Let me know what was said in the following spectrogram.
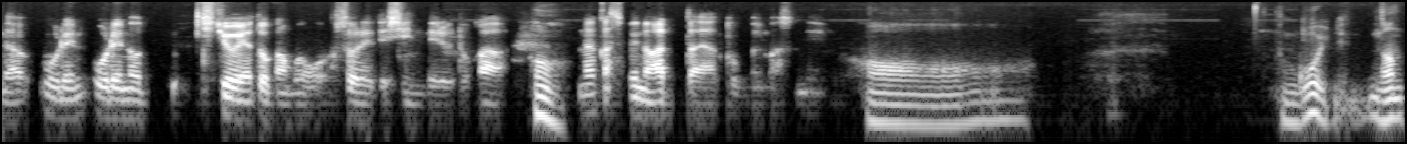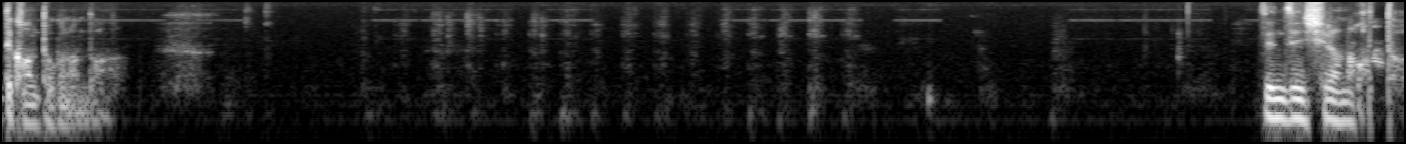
な俺俺の父親とかもそれで死んでるとか、うん。なんかそういうのあったと思いますね。はあ。すごいね。なんて監督なんだ。全然知らなかったわ。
